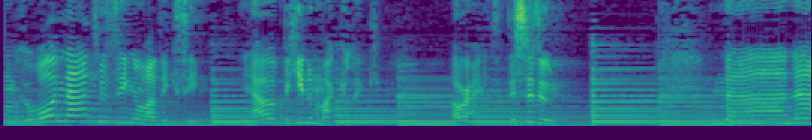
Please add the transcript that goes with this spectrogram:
Om gewoon na te zingen wat ik zing. Ja, we beginnen makkelijk. Alright, dus we doen. Na na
